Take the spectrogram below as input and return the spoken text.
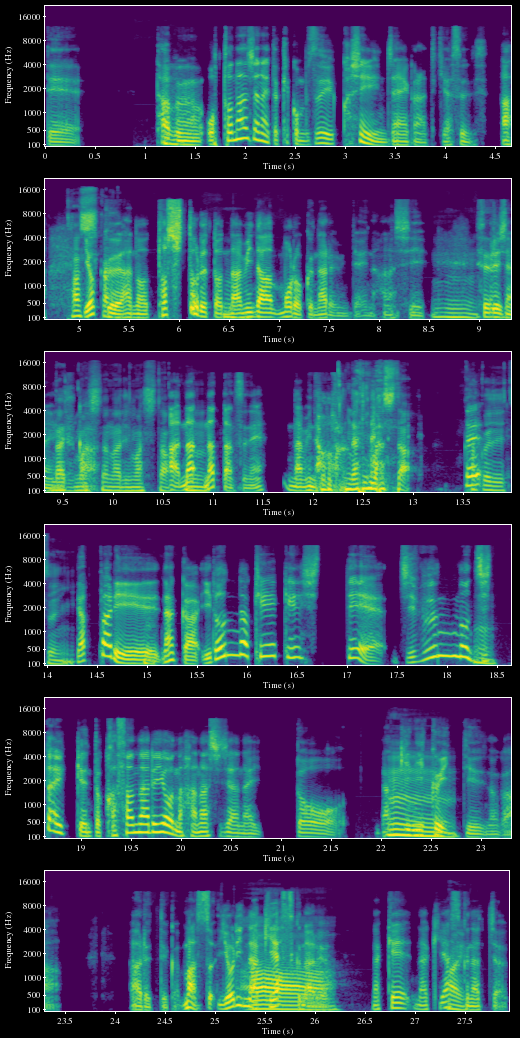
て多分大人じゃないと結構難しいんじゃないかなって気がするんです。あ、よくあの、年取るとうん涙もろくなるみたいな話うんするじゃないですかなりまし。たなりましたあ、な、うんなったんですね。涙もろく。なりました で確実にやっぱり、うんなんかいろんな経験して、自分の実体験と重なるような話じゃないと、泣きにくいっていうのがあるっていうか、まあ、そより泣きやすくなる。あ泣け、泣きやすくなっちゃう。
